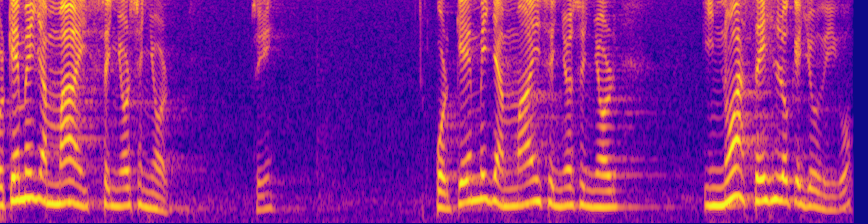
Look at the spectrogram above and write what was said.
¿por qué me llamáis Señor, Señor? ¿Sí? ¿Por qué me llamáis Señor, Señor y no hacéis lo que yo digo?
